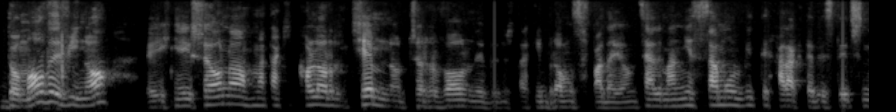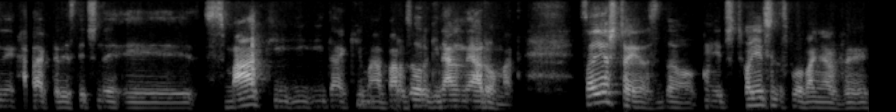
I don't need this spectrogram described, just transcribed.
domowe wino, ichniejsze, ono ma taki kolor ciemno-czerwony, wręcz taki brąz wpadający, ale ma niesamowity, charakterystyczny, charakterystyczny y, smak i, i taki ma bardzo oryginalny aromat. Co jeszcze jest do, koniecznie do spróbowania w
